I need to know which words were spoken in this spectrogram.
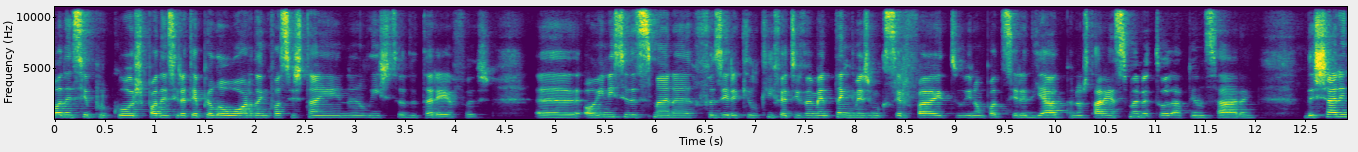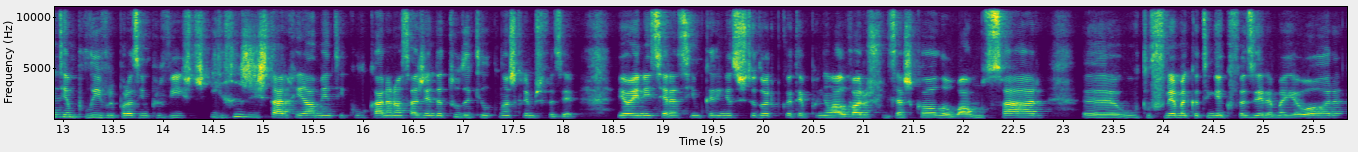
podem ser por cores, podem ser até pela ordem que vocês têm na lista de tarefas uh, ao início da semana fazer aquilo que efetivamente tem mesmo que ser feito e não pode ser adiado para não estarem a semana toda a pensarem, deixarem tempo livre para os imprevistos e registar realmente e colocar na nossa agenda tudo aquilo que nós queremos fazer. E ao início era assim um bocadinho assustador porque eu até punha lá levar os filhos à escola, ou almoçar, uh, o telefonema que eu tinha que fazer a meia hora.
